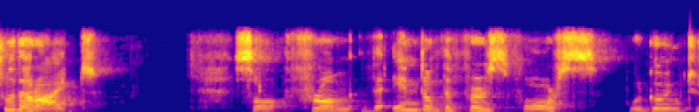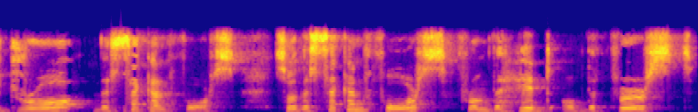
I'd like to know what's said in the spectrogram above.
to the right. So from the end of the first force, we're going to draw the second force. So the second force from the head of the first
